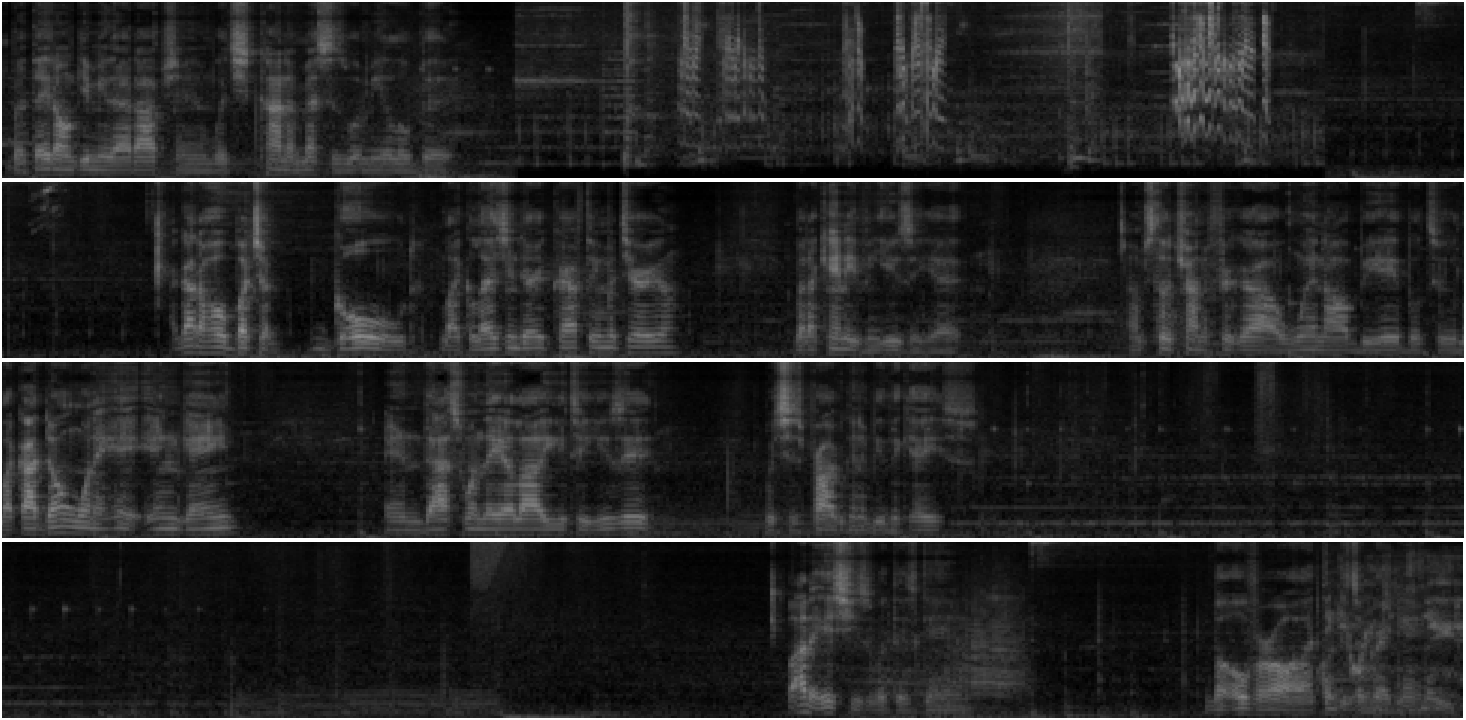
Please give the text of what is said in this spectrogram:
But they don't give me that option, which kind of messes with me a little bit. I got a whole bunch of gold, like legendary crafting material, but I can't even use it yet. I'm still trying to figure out when I'll be able to. Like, I don't want to hit in game, and that's when they allow you to use it, which is probably going to be the case. A lot of issues with this game, but overall, I think it's a great game.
